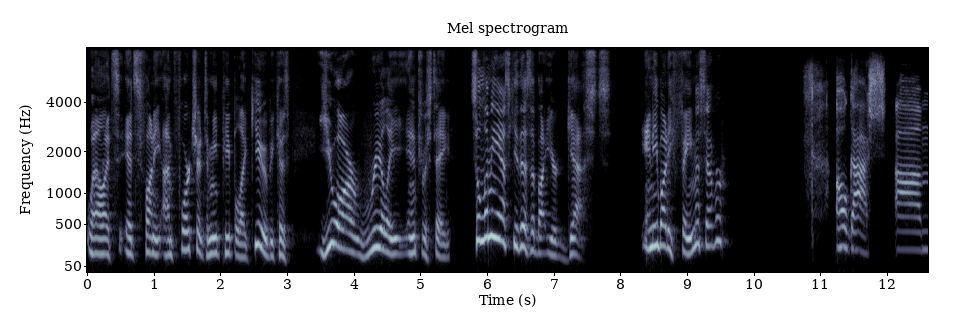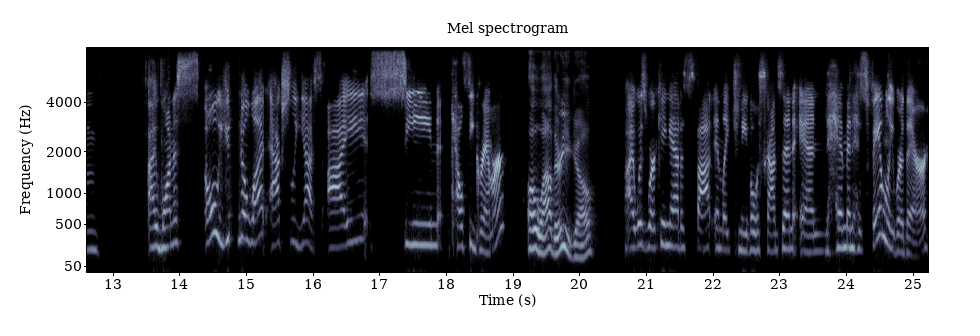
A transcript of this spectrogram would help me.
Well, it's it's funny. I'm fortunate to meet people like you because you are really interesting. So let me ask you this about your guests. Anybody famous ever? Oh gosh. Um I want to. Oh, you know what? Actually, yes, I seen Kelsey Grammer. Oh wow, there you go. I was working at a spot in Lake Geneva, Wisconsin, and him and his family were there.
